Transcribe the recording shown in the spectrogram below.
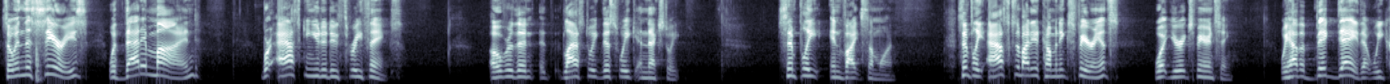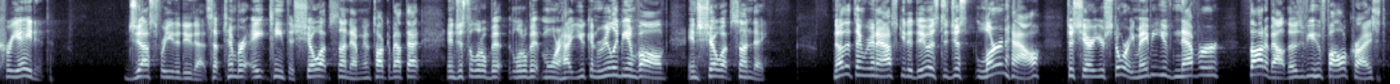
So, in this series, with that in mind, we're asking you to do three things over the last week, this week, and next week. Simply invite someone. Simply ask somebody to come and experience what you're experiencing. We have a big day that we created just for you to do that. September 18th is Show Up Sunday. I'm going to talk about that in just a little bit, a little bit more, how you can really be involved in Show Up Sunday. Another thing we're going to ask you to do is to just learn how to share your story. Maybe you've never thought about, those of you who follow Christ,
